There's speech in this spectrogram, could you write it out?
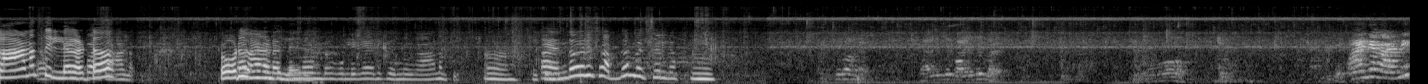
കാണത്തില്ല കേട്ടോ. റോഡ് കാണത്തില്ല കിടക്കുന്നോണ്ട് പുള്ളിക്കാരിക്കൊന്നും കാണത്തില്ല. ആ. ആ എന്തോ ഒരു ശബ്ദം വെച്ചല്ലോ. ഉം. അതിന്റെ കണ്ണി.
